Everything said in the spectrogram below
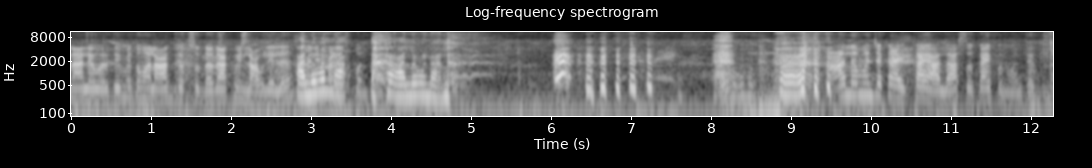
उगवून आल्यावरती मी तुम्हाला अद्रक सुद्धा दाखवीन लावलेलं. आलं आणि म्हणा. हळद पण. आलं म्हणा आलं. आलं म्हणजे काय काय आलं? असं काय पण म्हणतात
